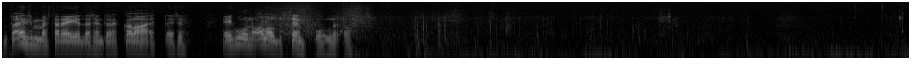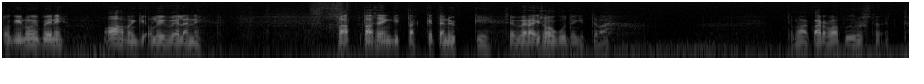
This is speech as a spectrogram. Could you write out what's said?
mutta ensimmäistä reijältä sen tätä kalaa, ettei se ei huono aloitus sen puolelle ole. Toki noin pieni ahvenkin oli vielä, niin saattaa senkin takia, että nykkii. Sen verran iso kuitenkin tämä, tämä karvapyyrystö, että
